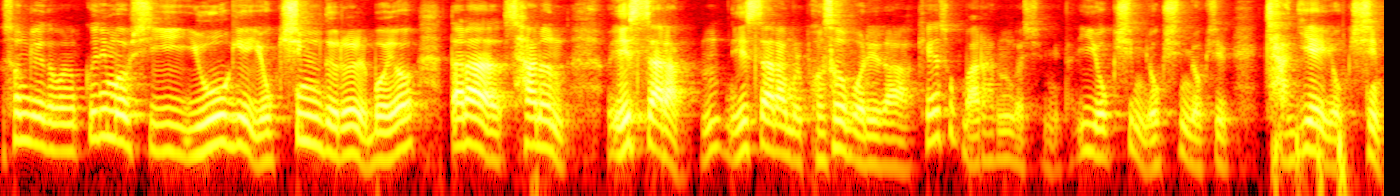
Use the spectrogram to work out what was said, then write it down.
성경에도 보면 끊임없이 이 유혹의 욕심들을 뭐요 따라 사는 옛사람, 음? 옛사람을 벗어버리라 계속 말하는 것입니다. 이 욕심, 욕심, 욕심, 자기의 욕심,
